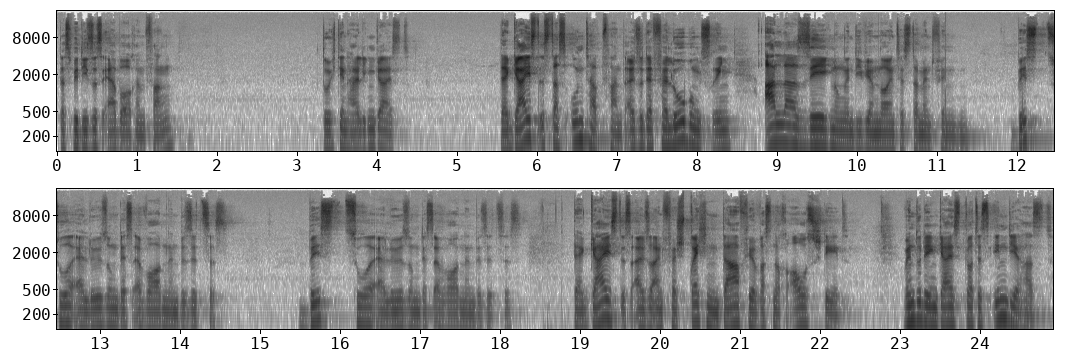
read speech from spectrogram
dass wir dieses Erbe auch empfangen? Durch den Heiligen Geist. Der Geist ist das Unterpfand, also der Verlobungsring aller Segnungen, die wir im Neuen Testament finden, bis zur Erlösung des erworbenen Besitzes. Bis zur Erlösung des erworbenen Besitzes. Der Geist ist also ein Versprechen dafür, was noch aussteht. Wenn du den Geist Gottes in dir hast,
